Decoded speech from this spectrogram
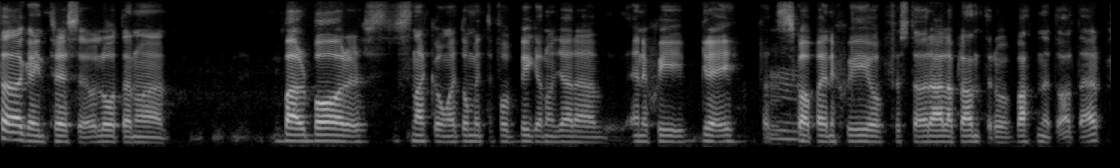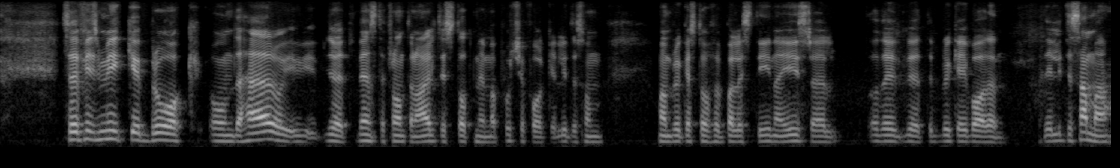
föga intresse att låta några barbarer snacka om att de inte får bygga någon jävla energigrej för att Mm. skapa energi och förstöra alla plantor och vattnet och allt det här. Så det finns mycket bråk om det här och du vet, vänsterfronten har alltid stått med mapuche-folket, lite som man brukar stå för Palestina Israel. Och det, du vet, det brukar ju vara den. Det är lite samma.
